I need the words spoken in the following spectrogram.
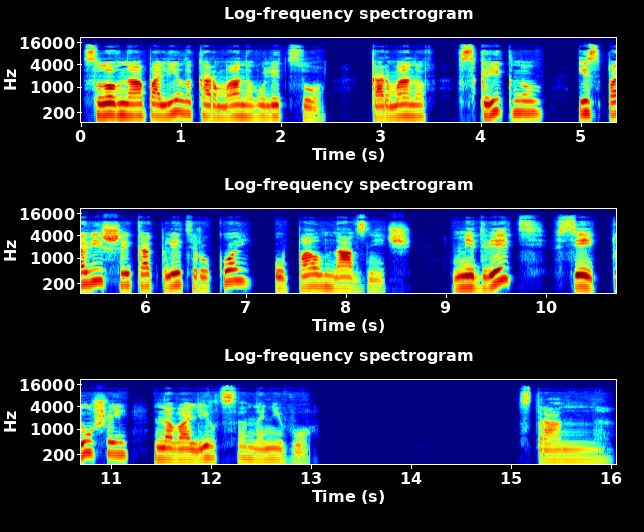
словно опалило Карманову лицо. Карманов вскрикнул и с повисшей, как плеть, рукой упал навзничь. Медведь всей тушей навалился на него. Странно,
